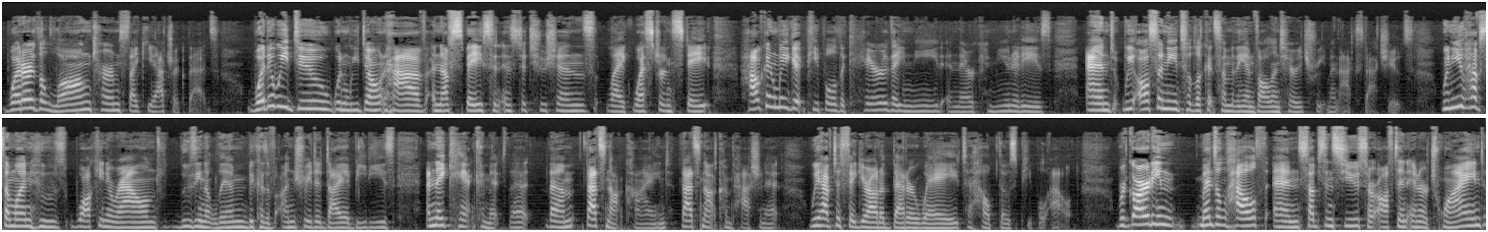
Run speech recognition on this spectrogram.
What are the long term psychiatric beds? What do we do when we don't have enough space in institutions like Western State? How can we get people the care they need in their communities? And we also need to look at some of the Involuntary Treatment Act statutes. When you have someone who's walking around losing a limb because of untreated diabetes and they can't commit them, that's not kind. That's not compassionate. We have to figure out a better way to help those people out regarding mental health and substance use are often intertwined.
